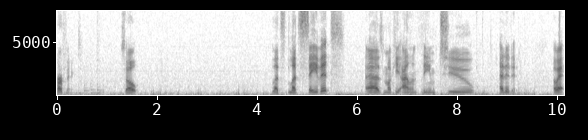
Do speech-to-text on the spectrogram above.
Perfect. So let's let's save it as Monkey Island theme 2 edited. Okay,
